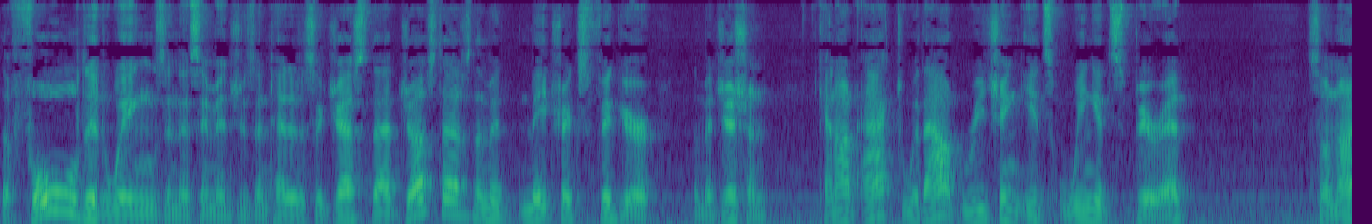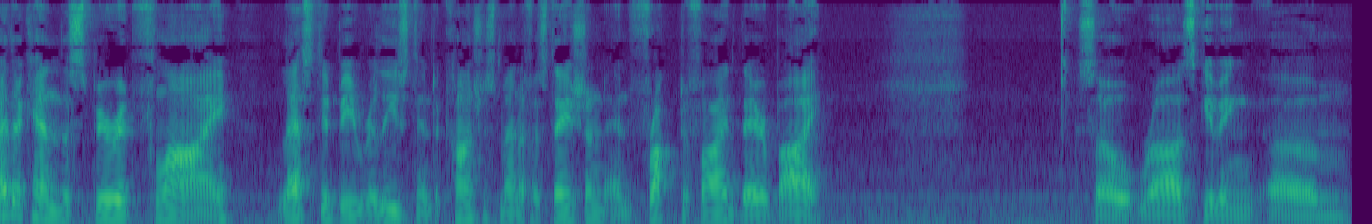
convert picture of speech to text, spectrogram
The folded wings in this image is intended to suggest that just as the matrix figure, the magician, cannot act without reaching its winged spirit, so neither can the spirit fly, lest it be released into conscious manifestation and fructified thereby. So Ra's giving um,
